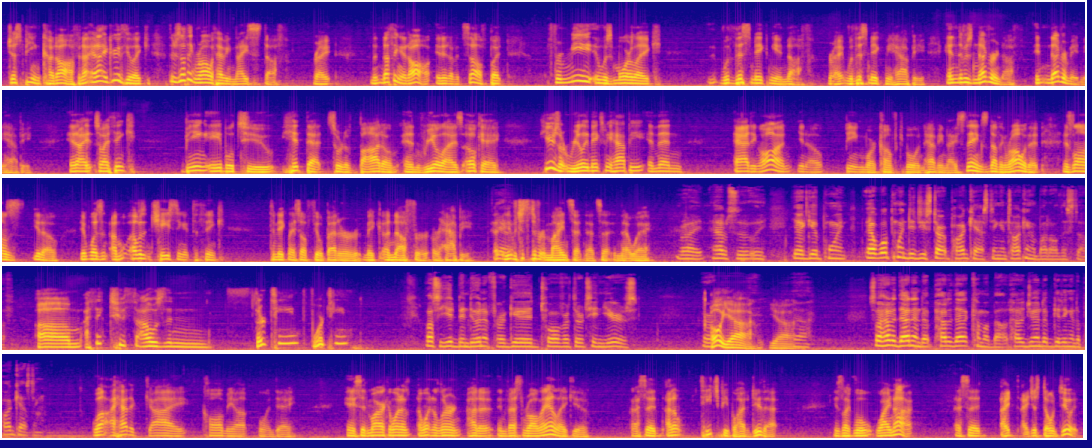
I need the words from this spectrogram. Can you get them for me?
just being cut off. And I, and I agree with you. Like, there's nothing wrong with having nice stuff, right? Nothing at all in and of itself. But for me, it was more like, would this make me enough? right? Will this make me happy? And there was never enough. It never made me happy. And I so I think being able to hit that sort of bottom and realize, okay, here's what really makes me happy, and then adding on, you know, being more comfortable and having nice things, nothing wrong with it, as long as you know it wasn't. I'm, I was not chasing it to think to make myself feel better, or make enough, or, or happy. Yeah. It was just a different mindset in that set, in that way. Right, absolutely. Yeah, good point. At what point did you start podcasting and talking about all this stuff? Um, I think 2013, 14. Well, so you'd been doing it for a good 12 or 13 years. Or, oh yeah, yeah. Yeah. So how did that end up? How did that come about? How did you end up getting into podcasting? Well, I had a guy call me up one day, and he said, "Mark, I want to I want to learn how to invest in raw land like you." I said, "I don't teach people how to do that." He's like, "Well, why not?" I said, "I I just don't do it."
